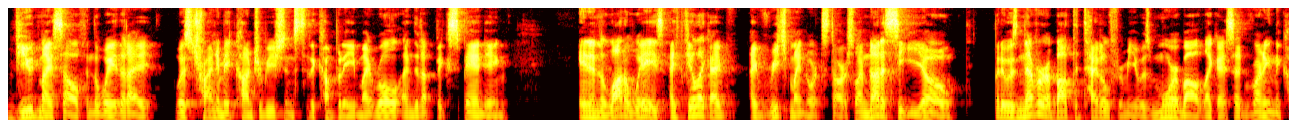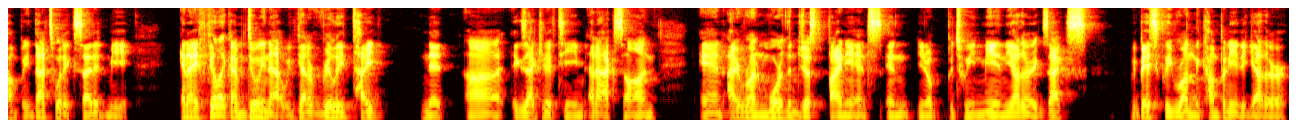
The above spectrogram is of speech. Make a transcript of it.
viewed myself and the way that I was trying to make contributions to the company, my role ended up expanding. And in a lot of ways, I feel like I've I've reached my North Star. So I'm not a CEO, but it was never about the title for me. It was more about, like I said, running the company. That's what excited me. And I feel like I'm doing that. We've got a really tight knit uh, executive team at Axon, and I run more than just finance. And you know, between me and the other execs, we basically run the company together.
